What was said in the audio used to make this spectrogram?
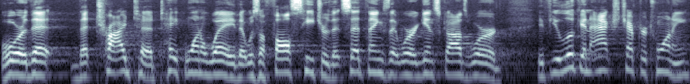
or that, that tried to take one away, that was a false teacher, that said things that were against God's word. If you look in Acts chapter 20,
